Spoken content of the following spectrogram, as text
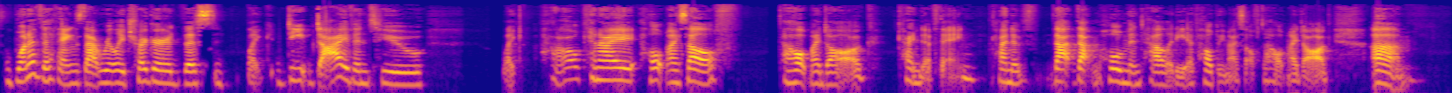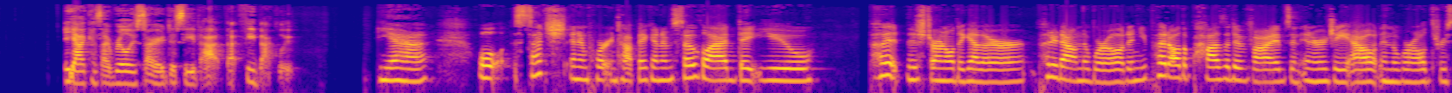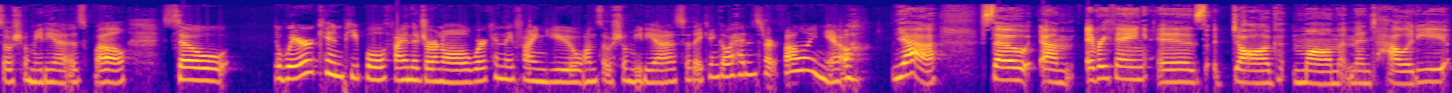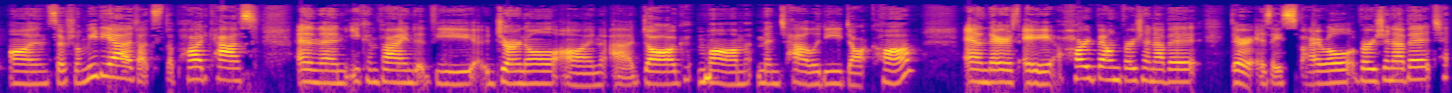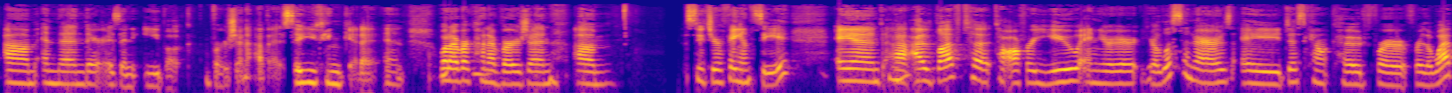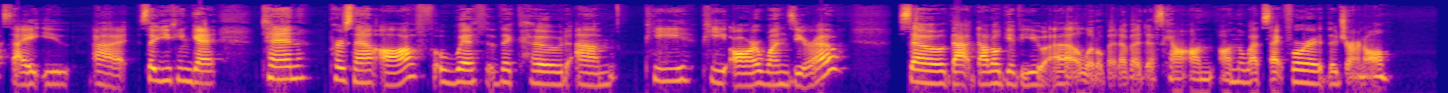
one of the things that really triggered this like deep dive into like, how can I help myself to help my dog? kind of thing, kind of that that whole mentality of helping myself to help my dog. Um, yeah, because I really started to see that that feedback loop. Yeah. Well, such an important topic. And I'm so glad that you put this journal together, put it out in the world, and you put all the positive vibes and energy out in the world through social media as well. So, where can people find the journal? Where can they find you on social media so they can go ahead and start following you? Yeah. So um, everything is dog mom mentality on social media. That's the podcast. And then you can find the journal on uh, dogmommentality.com. And there's a hardbound version of it. There is a spiral version of it. Um, and then there is an ebook version of it. So you can get it in whatever kind of version. Um, suits your fancy. And uh, mm-hmm. I would love to, to offer you and your, your listeners a discount code for, for the website. You, uh, so you can get 10% off with the code, um, PPR10. So that, that'll give you a, a little bit of a discount on, on the website for the journal.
